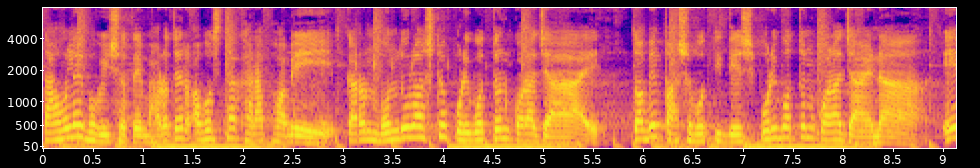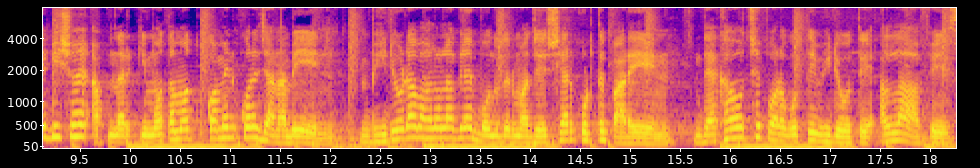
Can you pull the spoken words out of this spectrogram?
তাহলে ভবিষ্যতে ভারতের অবস্থা খারাপ হবে। কারণ বন্ধুরাষ্ট্র পরিবর্তন করা যায়। তবে পার্শ্ববর্তী দেশ পরিবর্তন করা যায় না। এ বিষয়ে আপনার কি মতামত কমেন্ট করে জানাবেন। ভিডিওটা ভালো লাগলে বন্ধুদের মাঝে শেয়ার করতে পারেন। দেখা হচ্ছে পরবর্তী ভিডিওতে। আল্লাহ হাফেজ।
